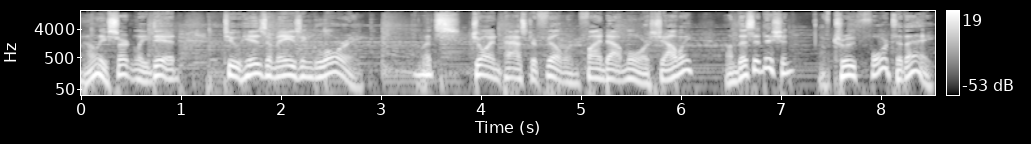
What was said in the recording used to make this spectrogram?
Well, he certainly did, to his amazing glory. Let's join Pastor Phil and find out more, shall we? On this edition of Truth for Today.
